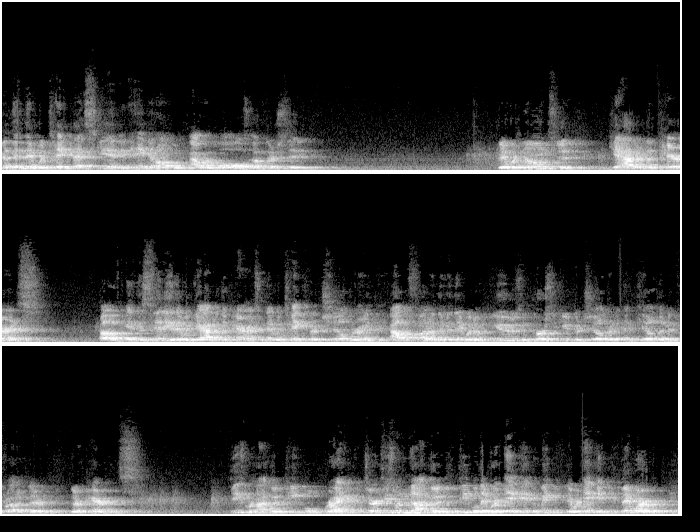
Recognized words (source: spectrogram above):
And then they would take that skin and hang it on the outer walls of their city. They were known to gather the parents of in the city. They would gather the parents and they would take their children out in front of them and they would abuse and persecute their children and kill them in front of their, their parents. These were not good people, right? Church, these were not good people. They were wicked. They were wicked. They were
